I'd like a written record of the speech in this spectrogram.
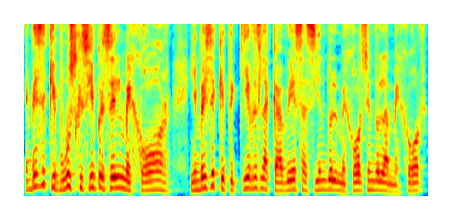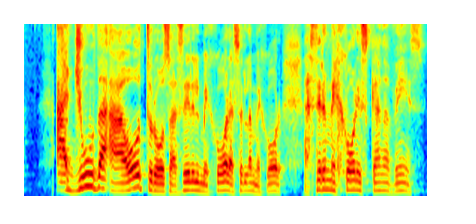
En vez de que busques siempre ser el mejor y en vez de que te quiebres la cabeza siendo el mejor, siendo la mejor, ayuda a otros a ser el mejor, a ser la mejor, a ser mejores cada vez.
